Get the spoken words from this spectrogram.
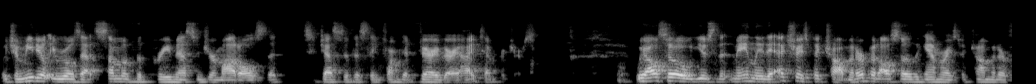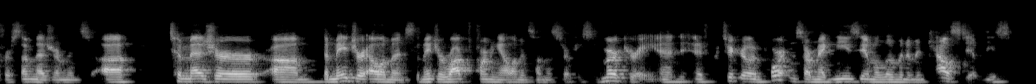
which immediately rules out some of the pre-messenger models that suggested this thing formed at very, very high temperatures. We also use the, mainly the X-ray spectrometer, but also the gamma ray spectrometer for some measurements uh, to measure um, the major elements, the major rock forming elements on the surface of Mercury. And of particular importance are magnesium, aluminum, and calcium. These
